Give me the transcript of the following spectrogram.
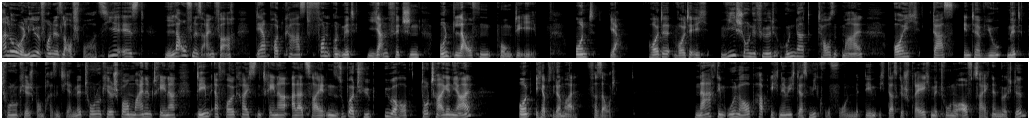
Hallo, liebe Freunde des Laufsports. Hier ist Laufen ist einfach, der Podcast von und mit Jan Fitschen und laufen.de. Und ja, heute wollte ich, wie schon gefühlt, 100.000 Mal euch das Interview mit Tono Kirschbaum präsentieren. Mit Tono Kirschbaum, meinem Trainer, dem erfolgreichsten Trainer aller Zeiten. Super Typ, überhaupt total genial. Und ich habe es wieder mal versaut. Nach dem Urlaub habe ich nämlich das Mikrofon, mit dem ich das Gespräch mit Tono aufzeichnen möchte,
